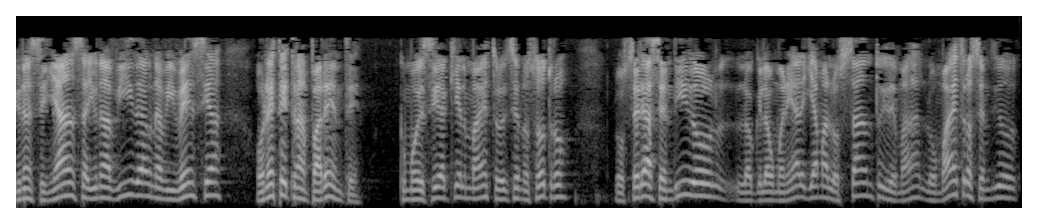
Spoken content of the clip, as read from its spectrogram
y una enseñanza y una vida, una vivencia honesta y transparente. Como decía aquí el maestro, dice nosotros, los seres ascendidos, lo que la humanidad llama los santos y demás, los maestros ascendidos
